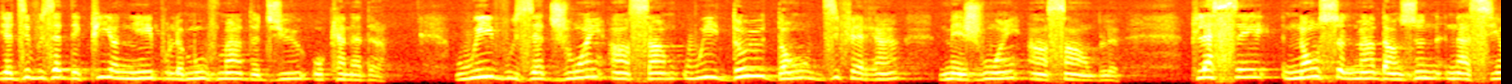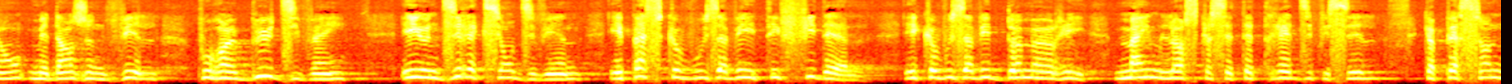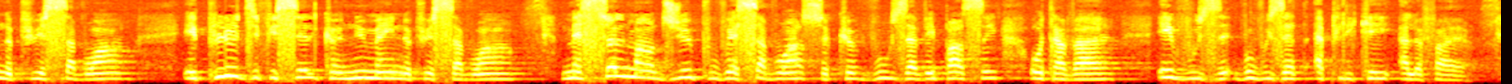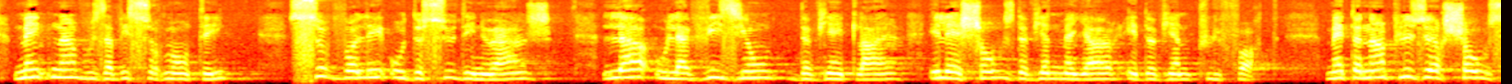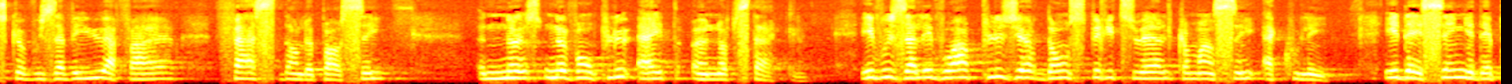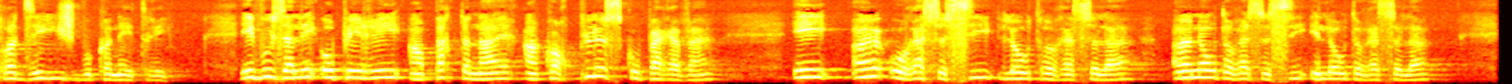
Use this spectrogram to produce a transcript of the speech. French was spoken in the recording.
Il a dit, vous êtes des pionniers pour le mouvement de Dieu au Canada. Oui, vous êtes joints ensemble. Oui, deux dons différents, mais joints ensemble. Placés non seulement dans une nation, mais dans une ville pour un but divin et une direction divine, et parce que vous avez été fidèles et que vous avez demeuré, même lorsque c'était très difficile, que personne ne puisse savoir, et plus difficile qu'un humain ne puisse savoir, mais seulement Dieu pouvait savoir ce que vous avez passé au travers et vous vous, vous êtes appliqué à le faire. Maintenant, vous avez surmonté, survolé au-dessus des nuages, là où la vision devient claire et les choses deviennent meilleures et deviennent plus fortes. Maintenant, plusieurs choses que vous avez eu à faire face dans le passé ne, ne vont plus être un obstacle. Et vous allez voir plusieurs dons spirituels commencer à couler. Et des signes et des prodiges vous connaîtrez. Et vous allez opérer en partenaire encore plus qu'auparavant, et un aura ceci, l'autre aura cela, un autre aura ceci et l'autre aura cela,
